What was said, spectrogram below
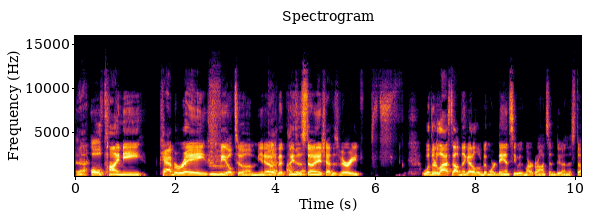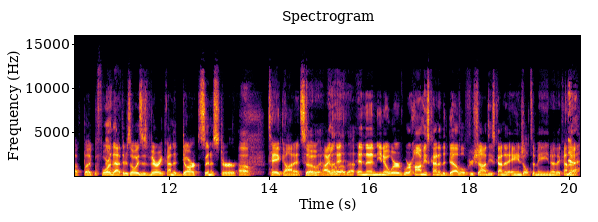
Yeah. old timey cabaret Mhm. feel to them. You know, Yeah, the Queens of the. Stone Age had this very, well, their last album, they got a little bit more dancey with Mark Ronson doing this stuff. But before that, there's always this very kind of dark, sinister Oh, take on it. So. I, I love that. And then, you know, where, where Homme's kind of the devil, Frusciante's kind of the angel to me. You know, they kind of yeah.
